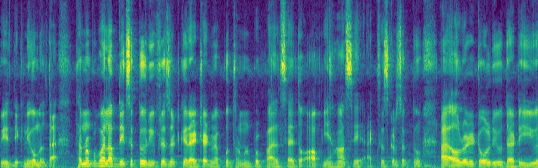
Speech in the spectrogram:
पे देखने को मिलता है। थर्मल प्रोफ़ाइल आप देख सकते हो रिफ्रेश के राइट साइड में आपको थर्मल प्रोफाइल्स है तो आप यहाँ से एक्सेस कर सकते हो। I already told you that you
